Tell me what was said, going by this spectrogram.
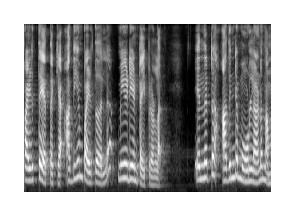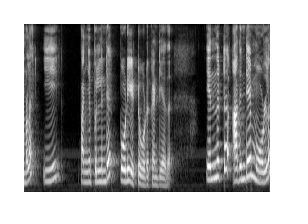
പഴുത്ത ഏത്തയ്ക്ക അധികം പഴുത്തതല്ല മീഡിയം ടൈപ്പിലുള്ള എന്നിട്ട് അതിന്റെ മുകളിലാണ് നമ്മൾ ഈ പഞ്ഞപ്പുല്ലിന്റെ പൊടി ഇട്ട് കൊടുക്കേണ്ടത് എന്നിട്ട് അതിന്റെ മുകളിൽ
